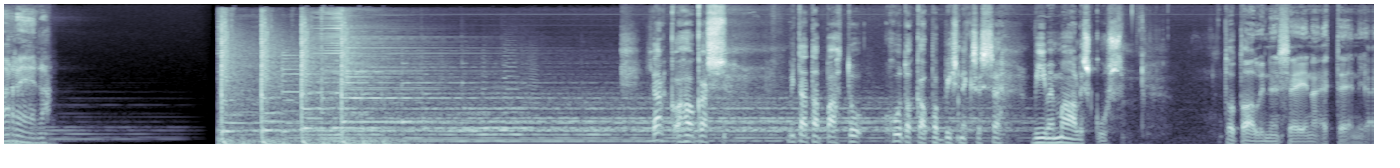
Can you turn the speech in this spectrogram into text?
Areena. Jarkko Ahokas, mitä tapahtui huutokauppabisneksessä viime maaliskuussa? Totaalinen seinä eteen ja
